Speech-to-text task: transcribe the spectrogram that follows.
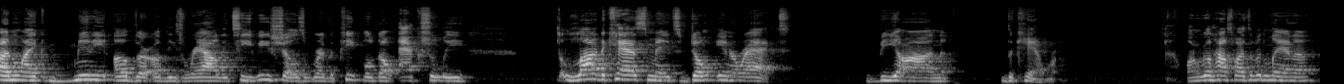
Unlike many other of these reality TV shows where the people don't actually, a lot of the castmates don't interact beyond the camera. On Real Housewives of Atlanta,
